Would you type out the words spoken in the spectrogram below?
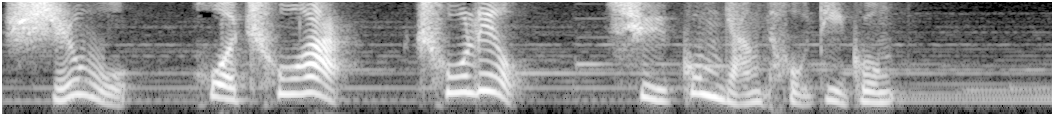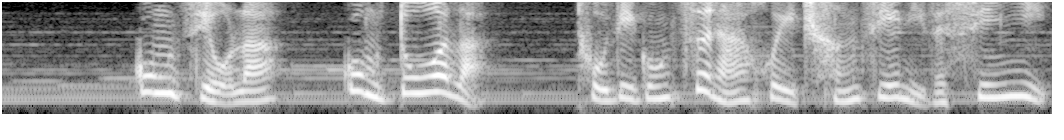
十五或初二、初六去供养土地公。供久了，供多了，土地公自然会承接你的心意，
